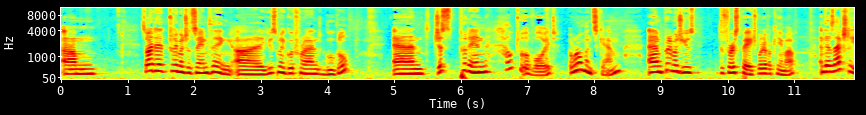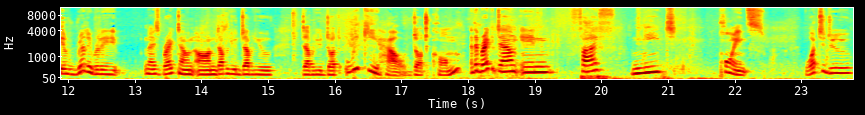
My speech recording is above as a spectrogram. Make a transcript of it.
um, so I did pretty much the same thing. I used my good friend Google and just put in how to avoid a romance scam and pretty much used the first page, whatever came up. And there's actually a really, really nice breakdown on www.wikihow.com. And they break it down in five neat points what to do,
